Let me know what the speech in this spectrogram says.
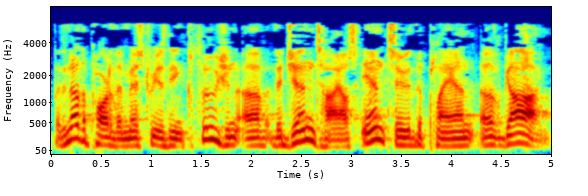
But another part of the mystery is the inclusion of the Gentiles into the plan of God.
